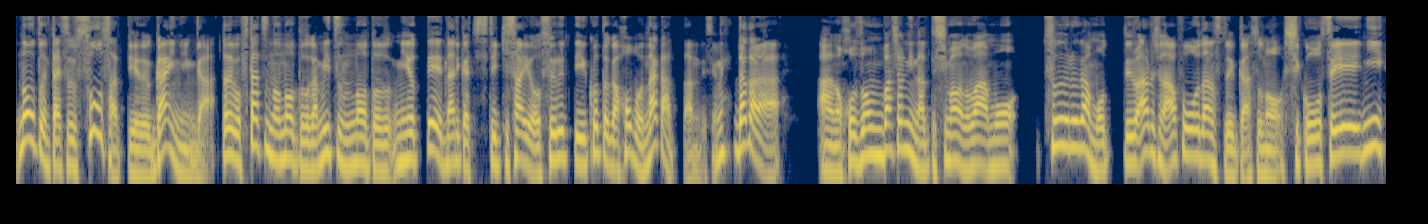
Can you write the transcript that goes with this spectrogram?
ノートに対する操作っていう概念が、例えば2つのノートとか3つのノートによって何か知的作用するっていうことがほぼなかったんですよね。だから、あの、保存場所になってしまうのはもうツールが持ってるある種のアフォーダンスというか、その志向性に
